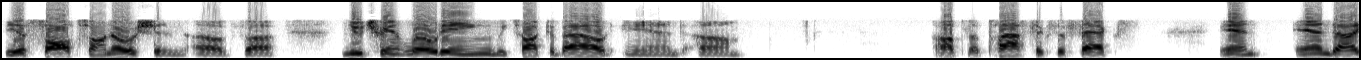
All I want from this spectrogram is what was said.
the assaults on ocean of uh, nutrient loading we talked about, and um, uh, the plastics effects. And and I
